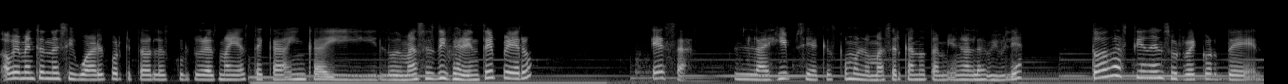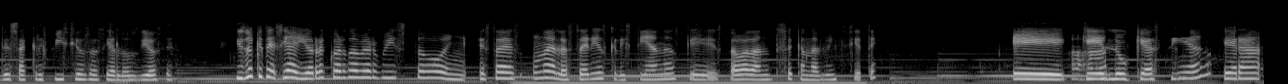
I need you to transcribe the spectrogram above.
obviamente no es igual porque todas las culturas maya, azteca, inca y lo demás es diferente, pero esa, la egipcia, que es como lo más cercano también a la Biblia, todas tienen su récord de, de sacrificios hacia los dioses. Y es lo que te decía, yo recuerdo haber visto en esta es una de las series cristianas que estaba dando ese canal 27. Eh, que lo que hacían era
